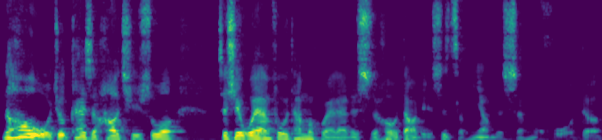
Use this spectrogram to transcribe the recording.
然后我就开始好奇说。这些慰安妇他们回来的时候到底是怎么样的生活的？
